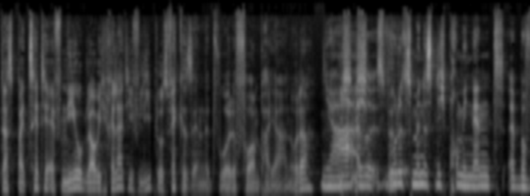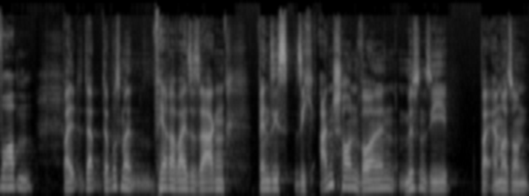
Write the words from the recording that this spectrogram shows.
das bei ZDF Neo, glaube ich, relativ lieblos weggesendet wurde vor ein paar Jahren, oder? Ja, Ich- ich- also es wurde zumindest nicht prominent äh, beworben. Weil da, da muss man fairerweise sagen, wenn Sie es sich anschauen wollen, müssen Sie bei Amazon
